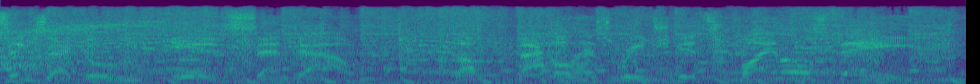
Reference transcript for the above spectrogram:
Zigzagoon is sent out. The battle has reached its final stage.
